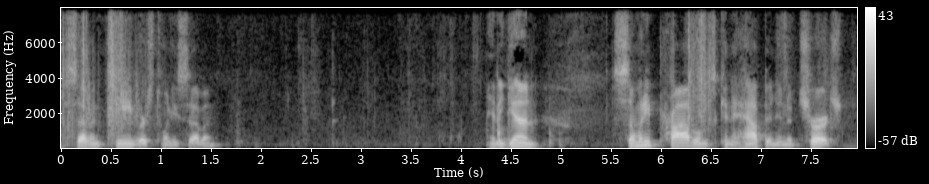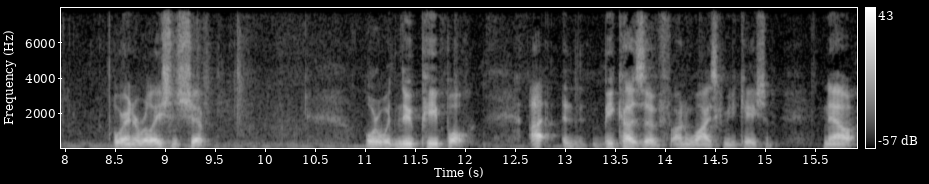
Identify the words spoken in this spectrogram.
17, verse 27. And again, so many problems can happen in a church or in a relationship or with new people I, because of unwise communication. Now,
